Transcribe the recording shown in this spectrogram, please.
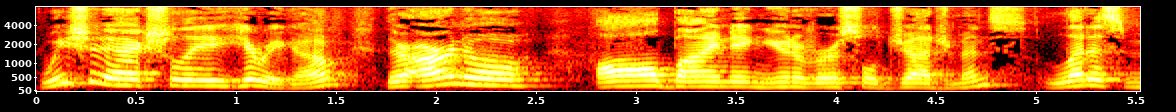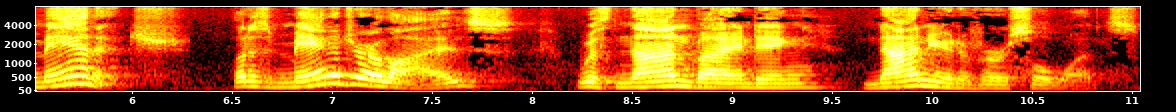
we should actually, here we go, there are no all binding universal judgments. Let us manage. Let us manage our lives with non binding, non universal ones.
